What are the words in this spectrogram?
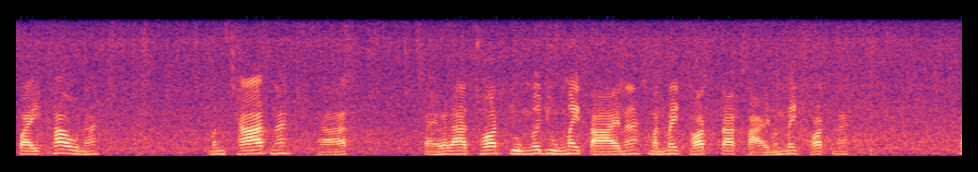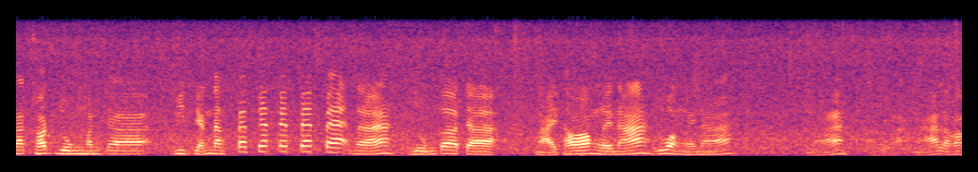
ไฟเข้านะ มันชาร์จนะ ชาร์จ แต่เวลาช็อตยุงแล้วยุงไม่ตายนะ มันไม่ช็อตตาข่ายมันไม่ช็อตนะ ถ้าช็อตยุงมันจะมีเสียงดังแป๊ะแป๊ะแป๊ะแป๊ะแป๊ะนะ ยุงก็จะหงายท้องเลยนะ ร่วงเลยนะ นะเอาละนะ เราก็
